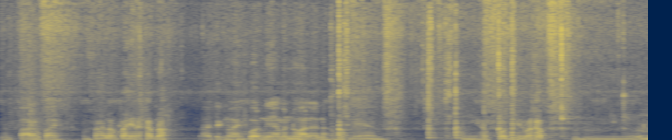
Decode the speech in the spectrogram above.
น้ำปลาลงไปน้ำปลาลงไปนะครับเนาะปลาจักหน่อยขวดเหนือมันหนวดแล้วเนาะแม่นนี่ครับคนเห็นไหมครับอื้อหือ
